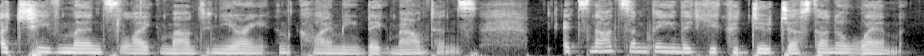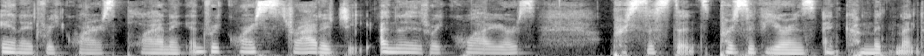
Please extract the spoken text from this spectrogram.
achievements like mountaineering and climbing big mountains it's not something that you could do just on a whim, and it requires planning, and requires strategy, and it requires persistence, perseverance, and commitment.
